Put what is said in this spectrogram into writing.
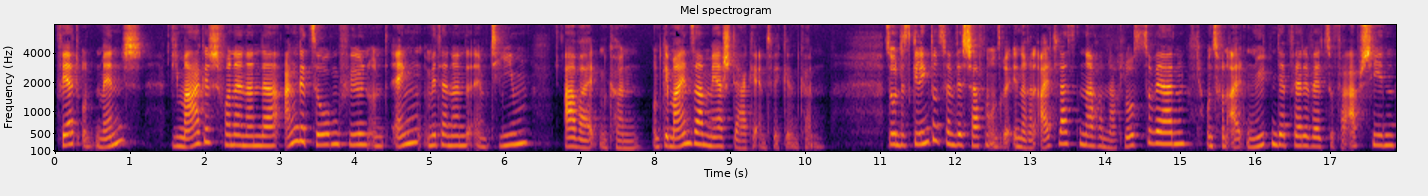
Pferd und Mensch wie magisch voneinander angezogen fühlen und eng miteinander im Team arbeiten können und gemeinsam mehr Stärke entwickeln können. So, und es gelingt uns, wenn wir es schaffen, unsere inneren Altlasten nach und nach loszuwerden, uns von alten Mythen der Pferdewelt zu verabschieden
